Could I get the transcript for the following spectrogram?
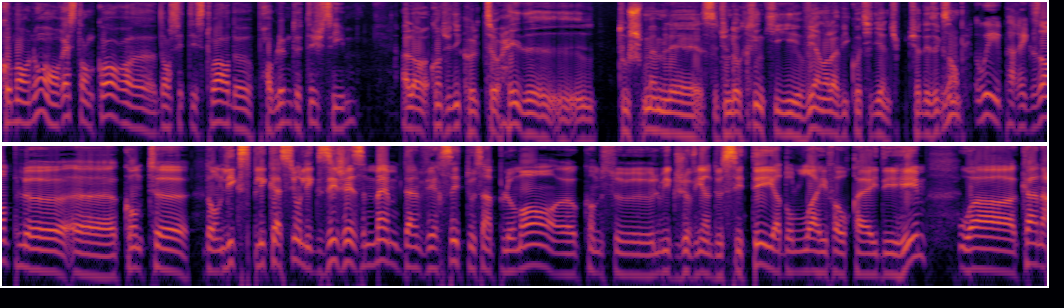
Comment nous, on reste encore euh, dans cette histoire de problème de tajsim Alors, quand tu dis que le tawhid euh, touche même les... C'est une doctrine qui vient dans la vie quotidienne. Tu, tu as des exemples? Oui, par exemple, euh, euh, quand euh, dans l'explication, l'exégèse même d'un verset, tout simplement, euh, comme celui que je viens de citer, Yadullahi fawqa aydihim, wa kana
